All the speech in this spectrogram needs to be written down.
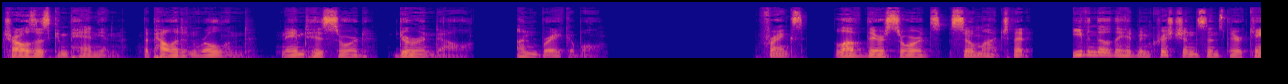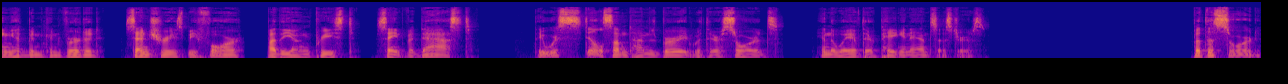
Charles's companion, the paladin Roland, named his sword Durendal, unbreakable. Franks loved their swords so much that even though they had been Christians since their king had been converted centuries before by the young priest Saint Vedast, they were still sometimes buried with their swords in the way of their pagan ancestors. But the sword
